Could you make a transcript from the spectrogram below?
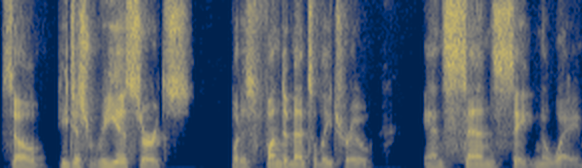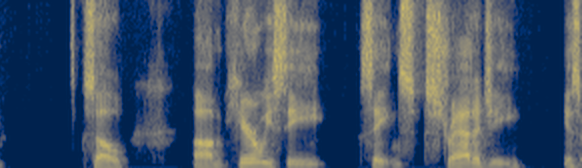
So he just reasserts what is fundamentally true and sends Satan away. So um, here we see Satan's strategy is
